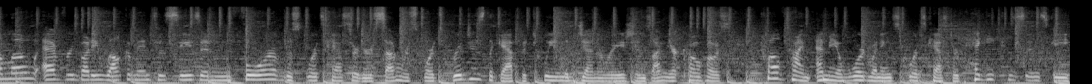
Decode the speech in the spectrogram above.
Hello, everybody. Welcome into season four of the Sportscaster and Her Son, where sports bridges the gap between the generations. I'm your co host, 12 time Emmy Award winning sportscaster Peggy Kusinski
